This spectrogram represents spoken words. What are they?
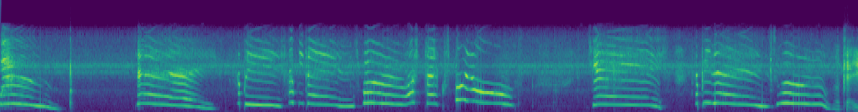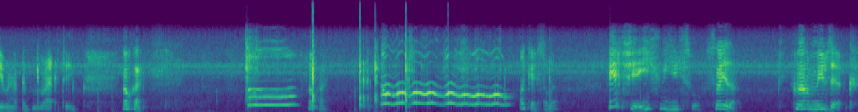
Woo! Yay! Happy, happy days! Woo! Hashtag spoils! Yay! Happy days! Woo! Okay, you're reacting. Okay. Okay. Oh, okay, stop it. Actually, you can be useful. Say that. Have music.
